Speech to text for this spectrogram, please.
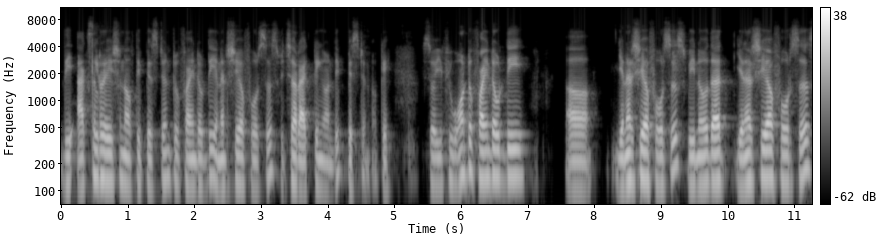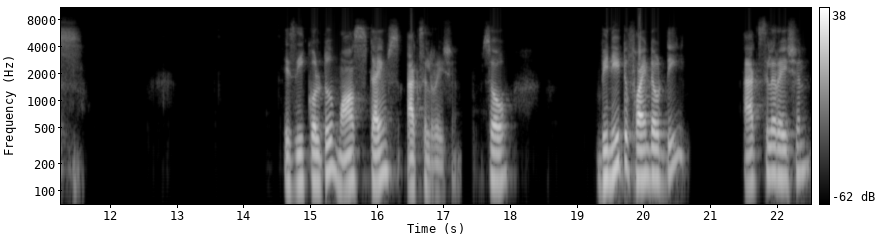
the acceleration of the piston to find out the inertia forces which are acting on the piston. Okay, so if you want to find out the uh, inertia forces, we know that inertia forces is equal to mass times acceleration. So we need to find out the acceleration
